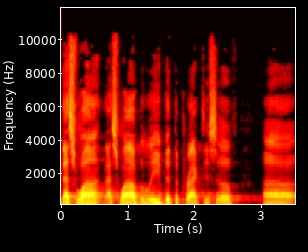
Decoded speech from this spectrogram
that's why, that's why I believe that the practice of uh,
